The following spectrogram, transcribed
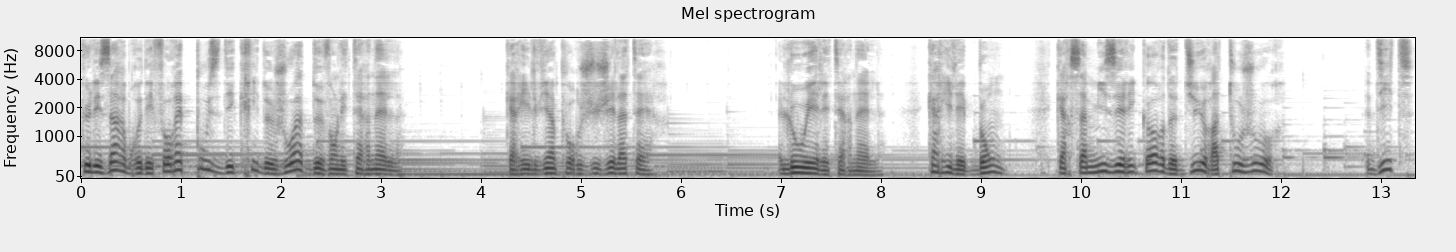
Que les arbres des forêts poussent des cris de joie devant l'Éternel. Car il vient pour juger la terre. Louez l'Éternel, car il est bon, car sa miséricorde dure à toujours. Dites,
